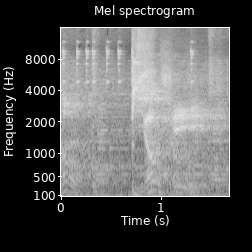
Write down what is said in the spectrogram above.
Battle, Yoshi.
